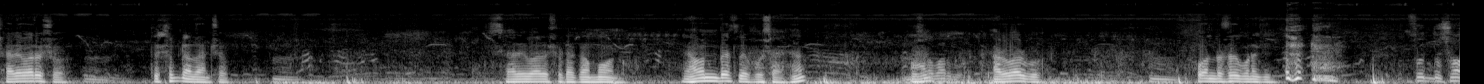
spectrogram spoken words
সাড়ে বারোশো? তো শুকনা দান সব? সাড়ে বারোশো টাকা মন। এখন বেচলে পোষায় হ্যাঁ? আরও বাড়বো পারব হুম। পনেরোশো হইব নাকি? চোদ্দশো।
